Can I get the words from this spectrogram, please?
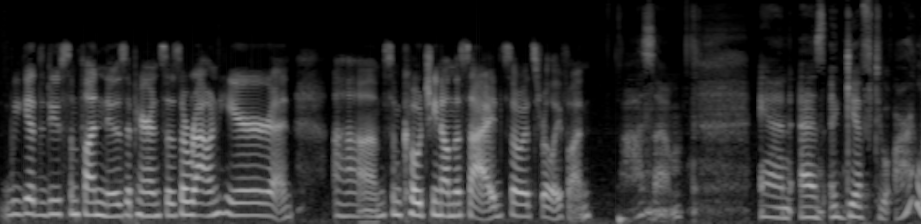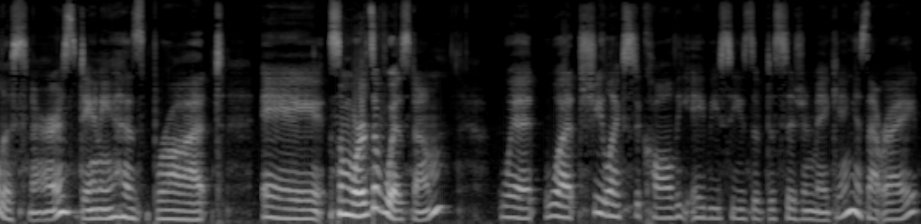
we get to do some fun news appearances around here and um, some coaching on the side. So it's really fun. Awesome. And as a gift to our listeners, Danny has brought a some words of wisdom with what she likes to call the ABCs of decision making. Is that right?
